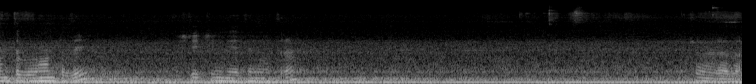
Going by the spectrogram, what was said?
అంత బాగుంటుంది. స్టిచ్చింగ్ అయితే మాత్రం చూడాలి.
